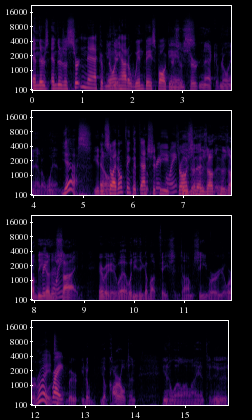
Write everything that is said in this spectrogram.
And there's and there's a certain knack of knowing there- how to win baseball games. There's a certain knack of knowing how to win. yes. You and know, so I don't think that that who- should be point. thrown Who's, to the who's, on, who's on the other point. side? Everybody, goes, well, what do you think about facing Tom Seaver or Right. Right. or, you know, you know Carlton? You know, well, all I had to do is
